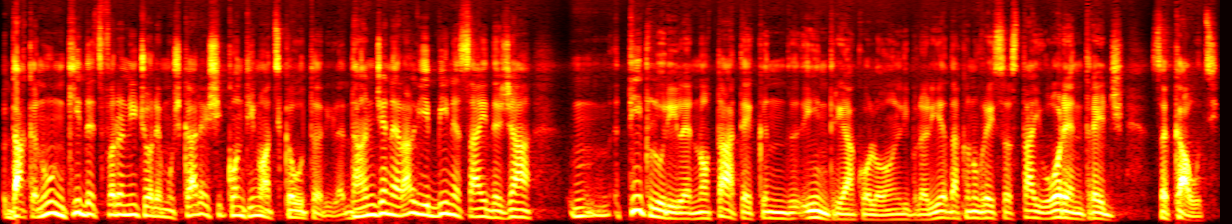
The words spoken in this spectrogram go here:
dacă nu, închideți fără nicio remușcare și continuați căutările. Dar, în general, e bine să ai deja titlurile notate când intri acolo în librărie, dacă nu vrei să stai ore întregi să cauți.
